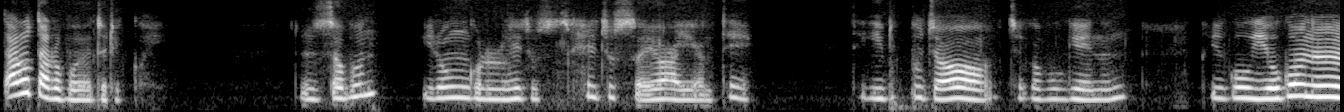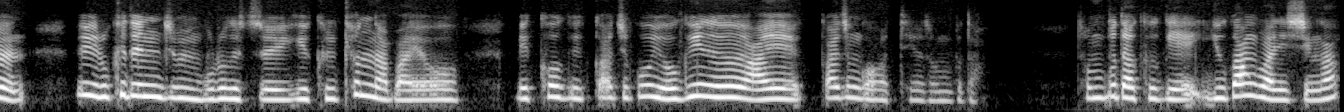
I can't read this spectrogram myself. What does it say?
따로따로 보여드릴 거예요. 눈썹은 이런 걸로 해줬, 해줬어요 아이한테. 되게 이쁘죠? 제가 보기에는. 그리고 이거는 왜 이렇게 됐는지는 모르겠어요. 이게 긁혔나 봐요. 메이크업이 까지고 여기는 아예 까진 것 같아요. 전부 다. 전부 다 그게 유광 바니쉬인가?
